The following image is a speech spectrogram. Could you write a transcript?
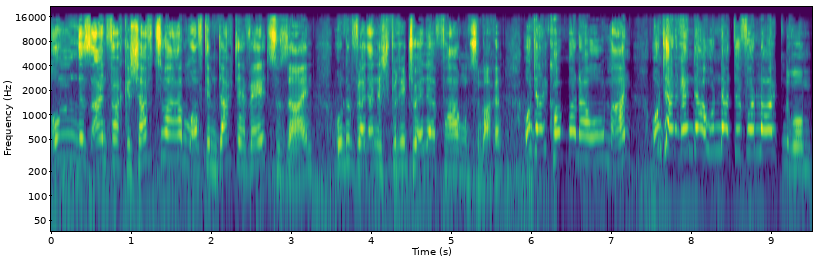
um das einfach geschafft zu haben, auf dem Dach der Welt zu sein und um vielleicht eine spirituelle Erfahrung zu machen. Und dann kommt man da oben an und dann rennen da hunderte von Leuten rum.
